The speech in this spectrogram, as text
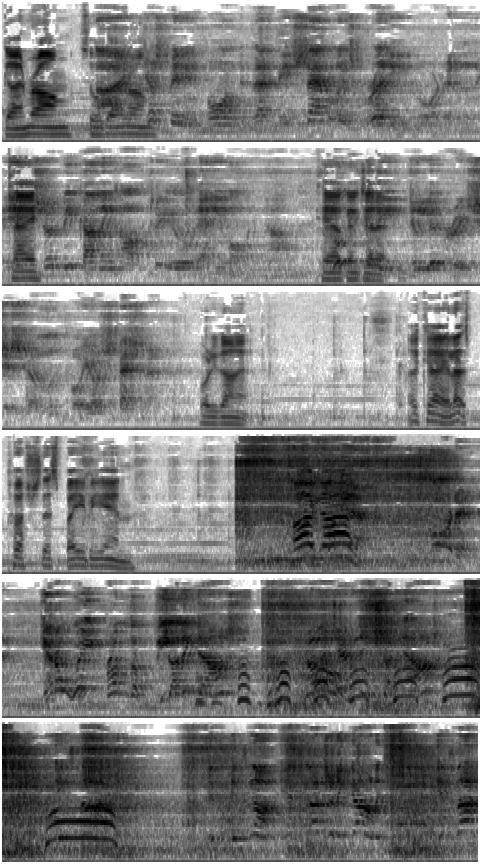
Going wrong. It's all going I've wrong. just been informed that the sample is ready. Okay. It should be coming up to you any moment now. Okay, I'll go Move to get it. the delivery system for your specimen. Already done it. Okay, let's push this baby in. Oh god! Gordon, get away from the beast. Shutting down. No, everything's shut down. It's not. It's, it's not. It's not shutting down. It's it's not.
